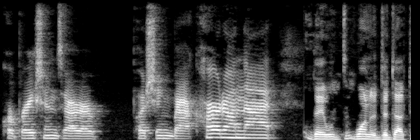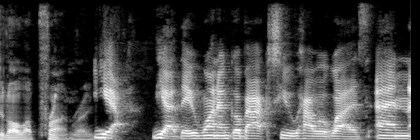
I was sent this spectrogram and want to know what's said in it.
corporations are pushing back hard on that. They want to deduct it all up front, right? Yeah. Yeah, they want to go back to how it was. And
